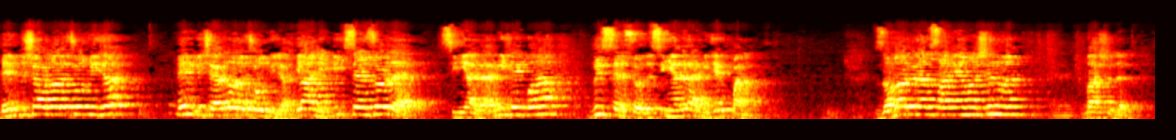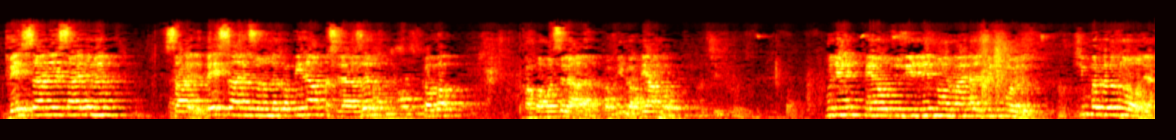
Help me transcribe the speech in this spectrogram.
Hem dışarıda araç olmayacak hem içeride araç olmayacak. Yani iç sensör de sinyal vermeyecek bana, dış sensör de sinyal vermeyecek bana. Zaman ölen saniye başladı mı? Başladı. 5 saniye saydı mı? Saydı. 5 saniye sonunda kapıyı ne yapması lazım? Kapa kapaması lazım. Kapıyı kapayan bu. Bu ne? F37'nin normalde açığını koyduk. Şimdi bakalım ne olacak?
